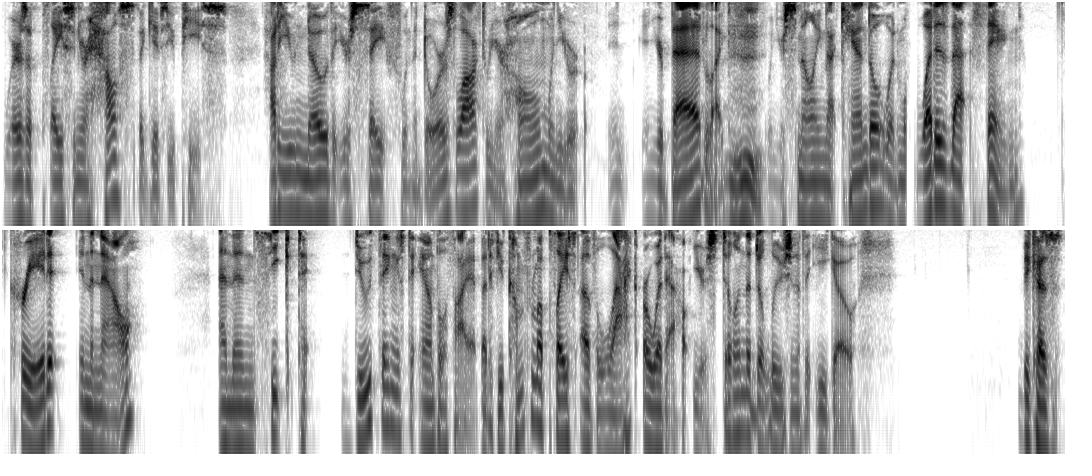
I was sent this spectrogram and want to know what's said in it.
Where's a place in your house that gives you peace? How do you know that you're safe when the door is locked, when you're home, when you're in, in your bed, like mm-hmm. when you're smelling that candle? When what is that thing? Create it in the now, and then seek to do things to amplify it. But if you come from a place of lack or without, you're still in the delusion of the ego. Because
